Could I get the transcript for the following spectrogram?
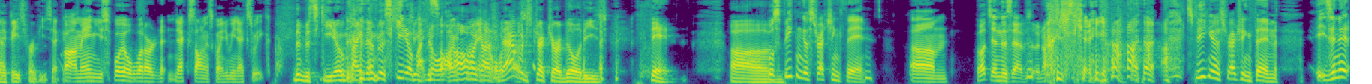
my face for a few seconds. Oh man, you spoiled what our ne- next song is going to be next week. the mosquito bite. the mosquito bite song. Oh my gosh, that would stretch our abilities thin. Um, Well, speaking of stretching thin, um, let's end this episode. No, I'm just kidding. speaking of stretching thin, isn't it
